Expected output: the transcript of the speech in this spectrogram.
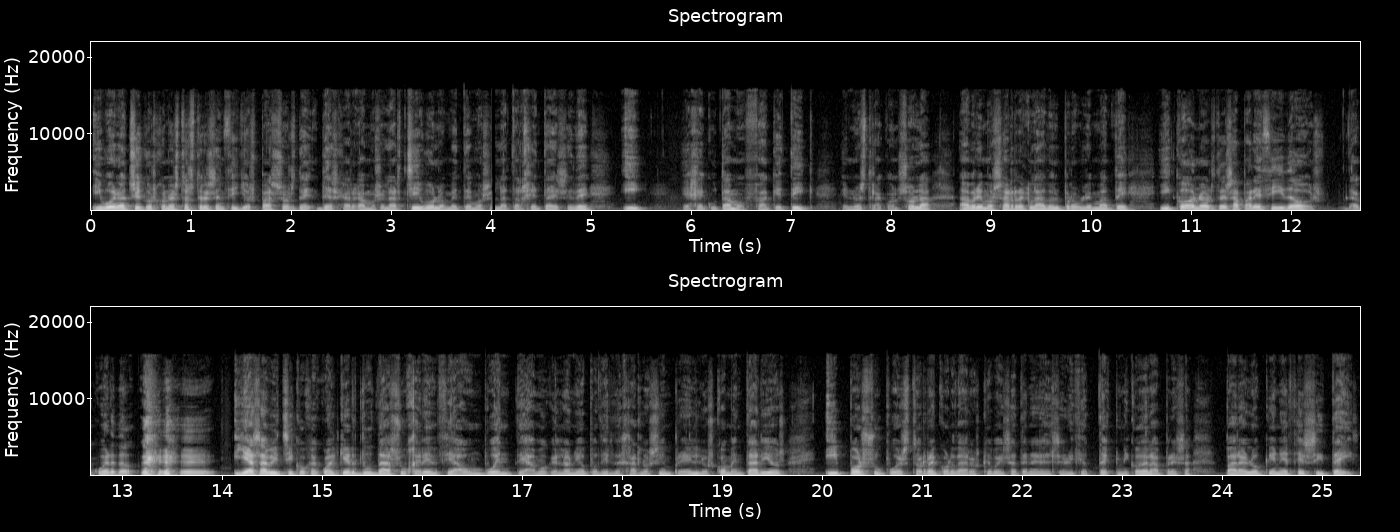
Y bueno chicos, con estos tres sencillos pasos de descargamos el archivo, lo metemos en la tarjeta SD y ejecutamos Faketic en nuestra consola, habremos arreglado el problema de iconos desaparecidos. ¿De acuerdo? y ya sabéis chicos que cualquier duda, sugerencia o un buen te amo que Lonio podéis dejarlo siempre en los comentarios y por supuesto recordaros que vais a tener el servicio técnico de la empresa para lo que necesitéis.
